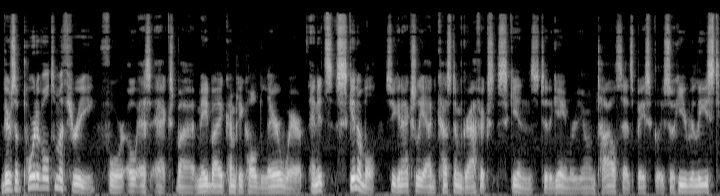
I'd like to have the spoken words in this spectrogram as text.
There's a port of Ultima 3 for OS X by, made by a company called Lairware, and it's skinnable, so you can actually add custom graphics skins to the game, or your own tile sets, basically. So he released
